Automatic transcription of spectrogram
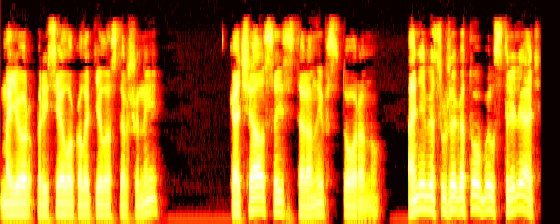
Майор присел около тела старшины, качался из стороны в сторону, а немец уже готов был стрелять.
